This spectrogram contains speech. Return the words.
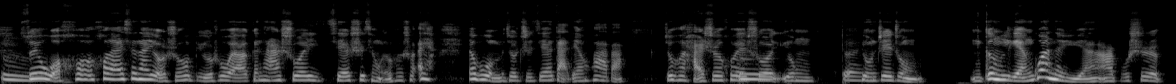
嗯，所以我后后来现在有时候，比如说我要跟他说一些事情，我就会说，哎呀，要不我们就直接打电话吧，就会还是会说用对用这种嗯更连贯的语言，而不是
